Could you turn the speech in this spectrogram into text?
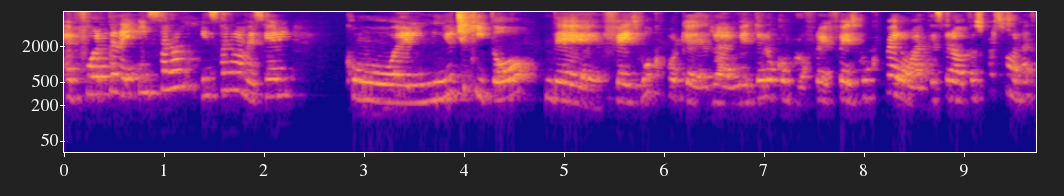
el, fuerte de Instagram? Instagram es el como el niño chiquito de Facebook, porque realmente lo compró Facebook, pero antes eran otras personas,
